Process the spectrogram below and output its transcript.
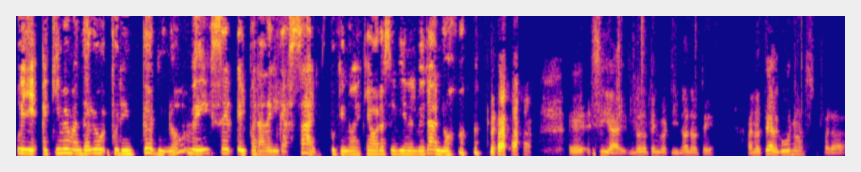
Oye, aquí me mandaron por interno, me dice el para adelgazar, porque no es que ahora se viene el verano. eh, sí, hay, no lo tengo aquí, no noté. Anoté algunos para,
